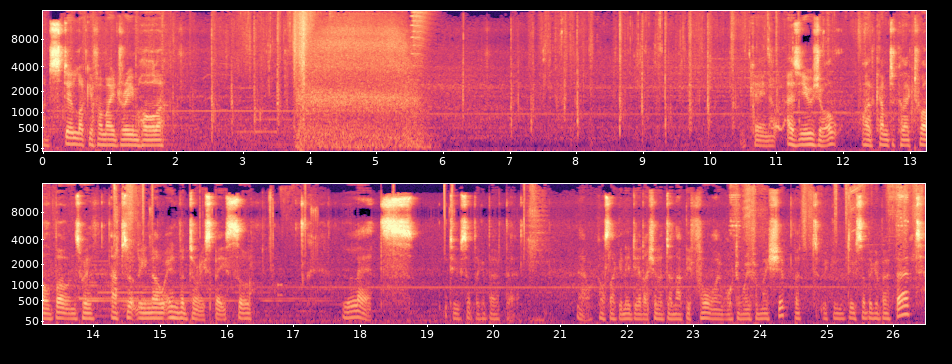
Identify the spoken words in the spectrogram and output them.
I'm still looking for my dream hauler. Okay, now, as usual, I've come to collect 12 bones with absolutely no inventory space, so let's do something about that. Now, of course, like an idiot, I should have done that before I walked away from my ship, but we can do something about that.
